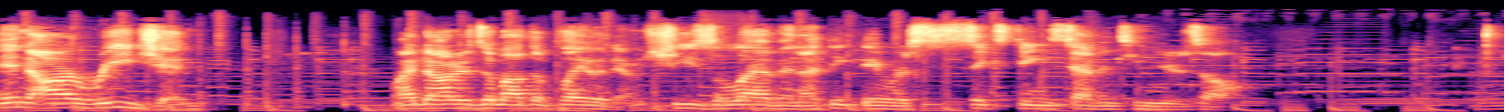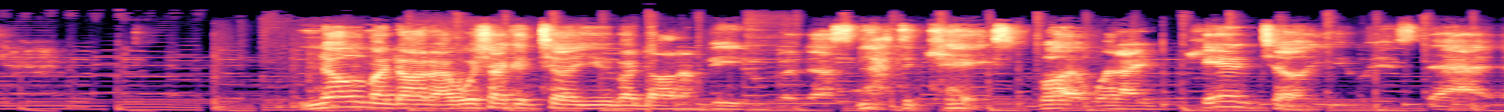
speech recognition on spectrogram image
in our region. My daughter's about to play with them. She's 11. I think they were 16, 17 years old. No, my daughter, I wish I could tell you my daughter beat him, but that's not the case. But what I can tell you is that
